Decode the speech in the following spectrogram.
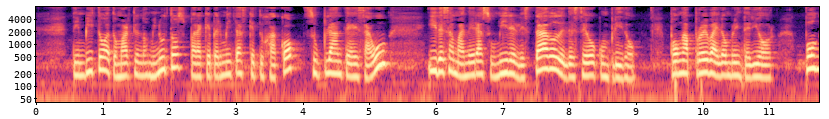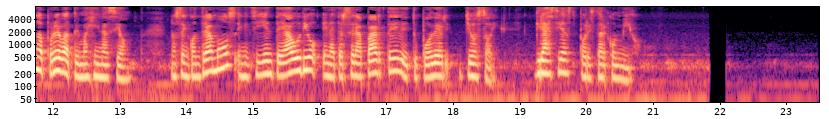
Te invito a tomarte unos minutos para que permitas que tu Jacob suplante a Esaú y de esa manera asumir el estado del deseo cumplido. Pon a prueba el hombre interior, Pon a prueba tu imaginación. Nos encontramos en el siguiente audio en la tercera parte de Tu Poder Yo Soy. Gracias por estar conmigo.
